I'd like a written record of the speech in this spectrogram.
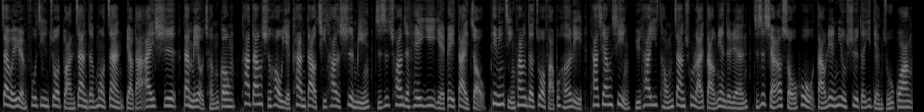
在维园附近做短暂的默站，表达哀思，但没有成功。他当时候也看到其他的市民只是穿着黑衣也被带走，批评警方的做法不合理。他相信与他一同站出来悼念的人，只是想要守护悼念六四的一点烛光。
